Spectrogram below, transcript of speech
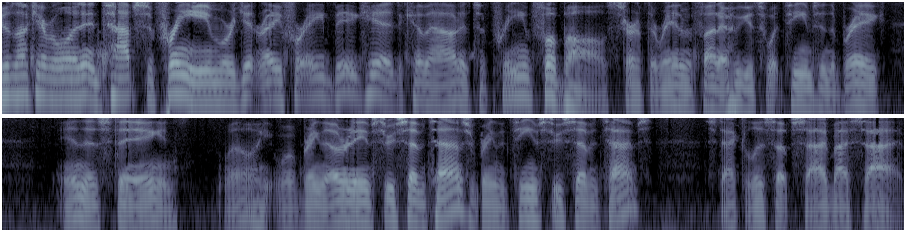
Good luck, everyone. In Topps Supreme, we're getting ready for a big hit to come out in Supreme Football. Start up the random and find out who gets what teams in the break in this thing. And, well, we'll bring the owner names through seven times. We'll bring the teams through seven times. Stack the lists up side by side.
